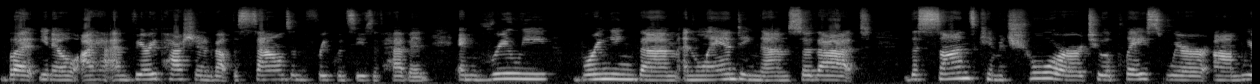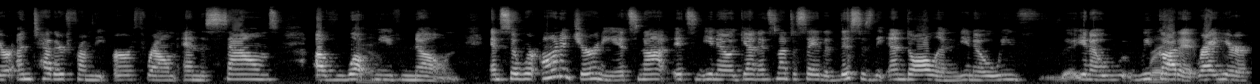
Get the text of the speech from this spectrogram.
but you know I am very passionate about the sounds and the frequencies of heaven and really bringing them and landing them so that the sons can mature to a place where um, we are untethered from the earth realm and the sounds of what yeah. we've known. And so we're on a journey. It's not, it's, you know, again, it's not to say that this is the end all and, you know, we've, you know, we've right. got it right here.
